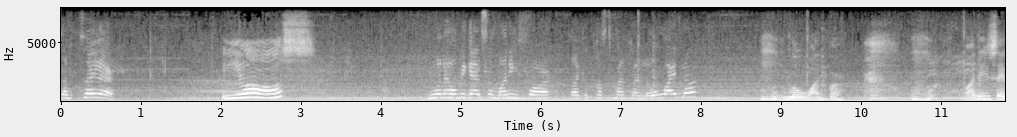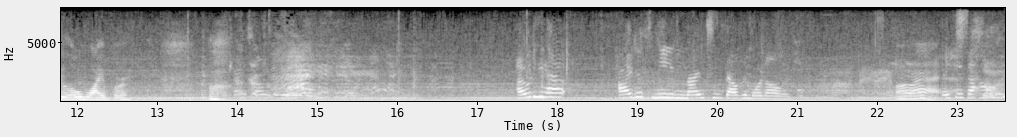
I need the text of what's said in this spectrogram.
Subsider, Yes. you wanna help me get some money for so I could customize my low wiper? low wiper. Why do you say low wiper? I'm trying to sound good. I already have. I just need nineteen thousand more dollars. Alright. Think you got how it?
